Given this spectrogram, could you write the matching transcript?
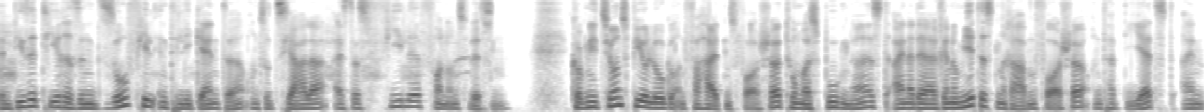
denn diese Tiere sind so viel intelligenter und sozialer, als das viele von uns wissen. Kognitionsbiologe und Verhaltensforscher Thomas Bugner ist einer der renommiertesten Rabenforscher und hat jetzt ein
